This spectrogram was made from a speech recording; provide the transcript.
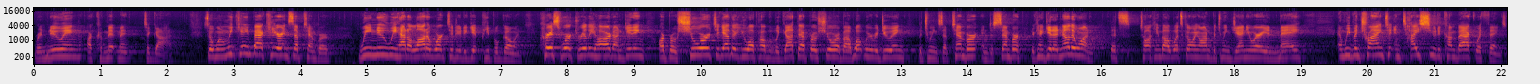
Renewing Our Commitment to God. So, when we came back here in September, we knew we had a lot of work to do to get people going. Chris worked really hard on getting our brochure together. You all probably got that brochure about what we were doing between September and December. You're going to get another one that's talking about what's going on between January and May. And we've been trying to entice you to come back with things.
